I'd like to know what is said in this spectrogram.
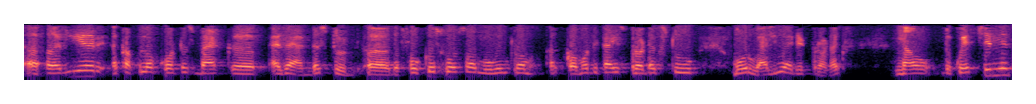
uh, earlier, a couple of quarters back, uh, as I understood, uh, the focus was on moving from uh, commoditized products to more value-added products. Now, the question is,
